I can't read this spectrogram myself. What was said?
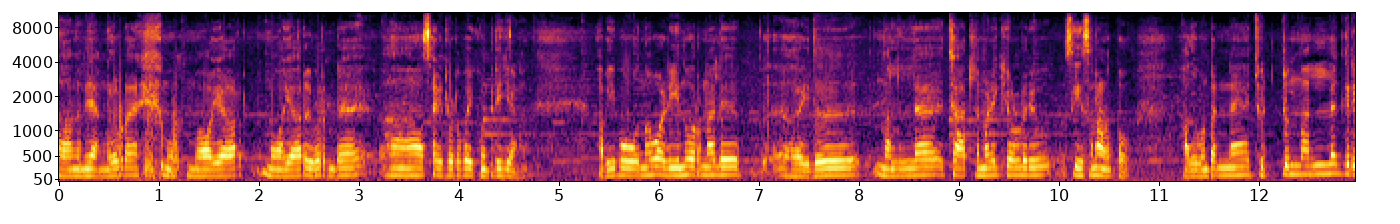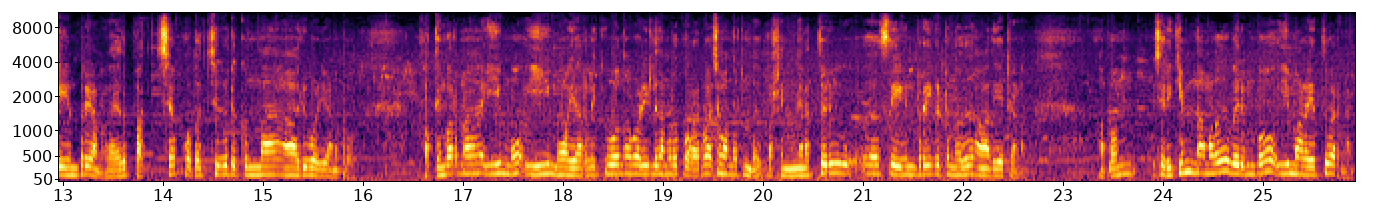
അങ്ങനെ ഞങ്ങളിവിടെ മോയാർ മോയാർ ഇവരുടെ ആ സൈഡിലൂടെ പോയിക്കൊണ്ടിരിക്കുകയാണ്. അപ്പോൾ ഈ പോകുന്ന വഴി എന്ന് പറഞ്ഞാൽ ഇത് നല്ല ചാറ്റൽ മഴയ്ക്കുള്ളൊരു സീസണാണ് ഇപ്പോൾ അതുകൊണ്ട് തന്നെ ചുറ്റും നല്ല ഗ്രീനറിയാണ്. അതായത് പച്ച പുതച്ച് കിടക്കുന്ന ആ ഒരു വഴിയാണ് ഇപ്പോൾ സത്യം പറഞ്ഞാൽ ഈ മോ ഈ മോയാറിലേക്ക് പോകുന്ന വഴിയിൽ നമ്മൾ കുറേ പ്രാവശ്യം വന്നിട്ടുണ്ട്. പക്ഷേ ഇങ്ങനത്തെ ഒരു സീനറി കിട്ടുന്നത് ആദ്യമായിട്ടാണ് അപ്പം ശരിക്കും നമ്മൾ വരുമ്പോൾ ഈ മഴയത്ത് വരണം.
